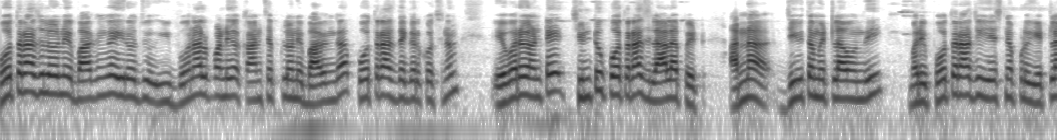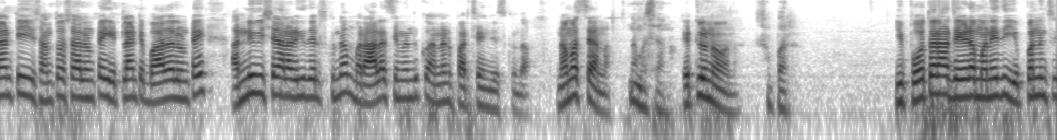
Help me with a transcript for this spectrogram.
పోతరాజులోనే భాగంగా ఈరోజు ఈ బోనాల పండుగ కాన్సెప్ట్లోనే భాగంగా పోతరాజు దగ్గరకు వచ్చినాం. ఎవరు అంటే చింటూ పోతరాజు లాలాపేట్. అన్న జీవితం ఎట్లా ఉంది? మరి పోతరాజు చేసినప్పుడు ఎట్లాంటి సంతోషాలు ఉంటాయి ఎట్లాంటి బాధలు ఉంటాయి అన్ని విషయాలు అడిగి తెలుసుకుందాం. మరి ఆలస్యం ఎందుకు? అన్నని పరిచయం చేసుకుందాం. నమస్తే అన్న. నమస్తే అన్న. ఎట్లున్నావు అన్న? సూపర్. ఈ పోతరాజు వేయడం అనేది ఎప్పటి నుంచి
